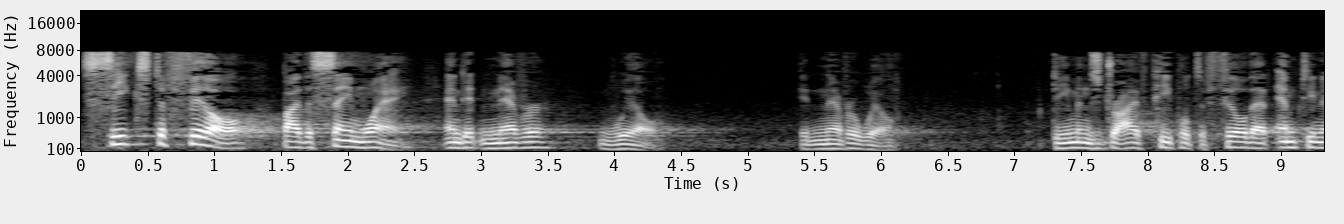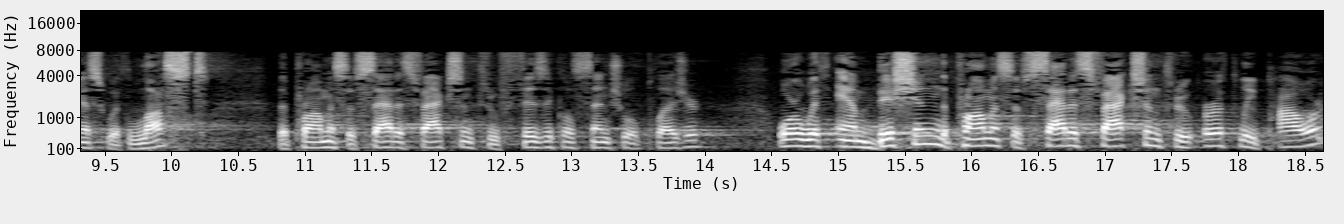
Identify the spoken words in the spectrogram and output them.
seeks to fill by the same way and it never will. It never will. Demons drive people to fill that emptiness with lust, the promise of satisfaction through physical sensual pleasure, or with ambition, the promise of satisfaction through earthly power,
